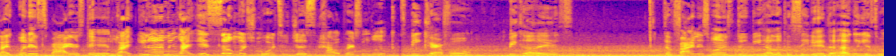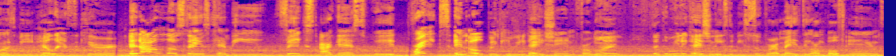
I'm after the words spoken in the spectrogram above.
Like, what inspires them? Like, you know what I mean? Like, it's so much more to just how a person looks. Be careful because the finest ones do be hella conceited. The ugliest ones be hella insecure. And all of those things can be fixed, I guess, with great and open communication. For one, the communication needs to be super amazing on both ends.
